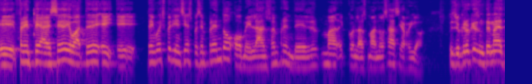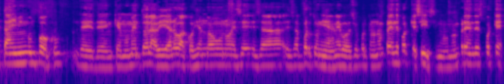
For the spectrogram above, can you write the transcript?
eh, frente a ese debate de, eh, ¿tengo experiencia, después emprendo o me lanzo a emprender con las manos hacia arriba? Pues yo creo que es un tema de timing un poco, de, en qué momento de la vida lo va cogiendo a uno esa, esa oportunidad de negocio, porque uno emprende porque sí, si uno emprende es porque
